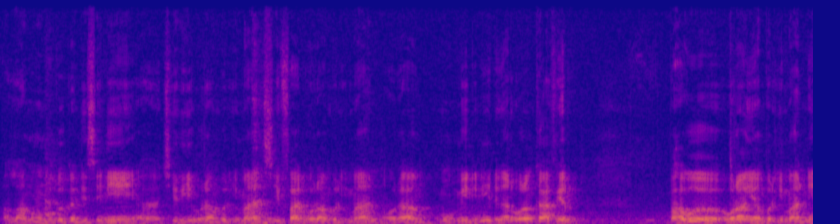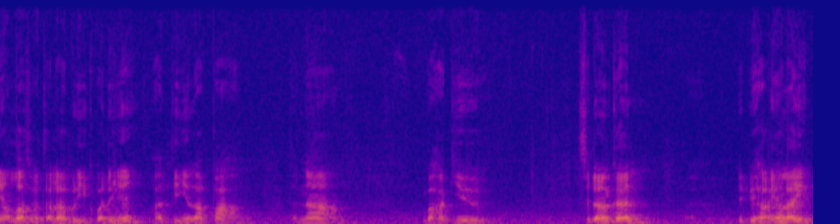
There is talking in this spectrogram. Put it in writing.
Allah mengemukakan di sini uh, ciri orang beriman, sifat orang beriman, orang mukmin ini dengan orang kafir bahawa orang yang beriman ni Allah SWT beri kepadanya hatinya lapang, tenang, bahagia. Sedangkan di pihak yang lain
